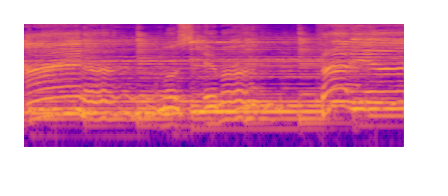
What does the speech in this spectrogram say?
Einer muss immer verlieren.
